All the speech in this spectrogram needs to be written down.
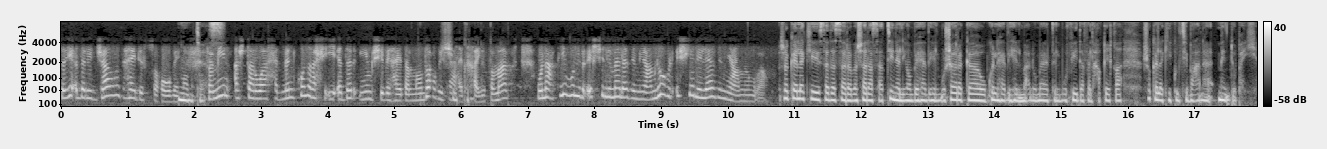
تيقدر يتجاوز هيدي الصعوبة. ممتاز. فمين أشطر واحد منكم رح يقدر يمشي بهذا الموضوع ويساعد خيه فما ونعطيهم الاشياء اللي ما لازم يعملوه والاشياء اللي لازم يعملوها شكرا لك استاذه سارة بشار أسعدتينا اليوم بهذه المشاركة وكل هذه المعلومات المفيدة في الحقيقة. شكرا لك كنت معنا من دبي.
